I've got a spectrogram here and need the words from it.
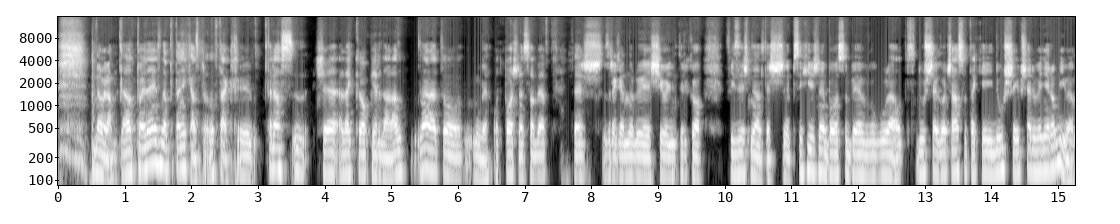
dobra, a odpowiadając na pytanie Kaspra, no tak, y, teraz się lekko opierdalam, no ale to mówię, odpocznę sobie, też zregeneruję siły nie tylko fizyczne, ale też psychiczne, bo sobie w ogóle od dłuższego czasu takiej dłuższej przerwy nie robiłem.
